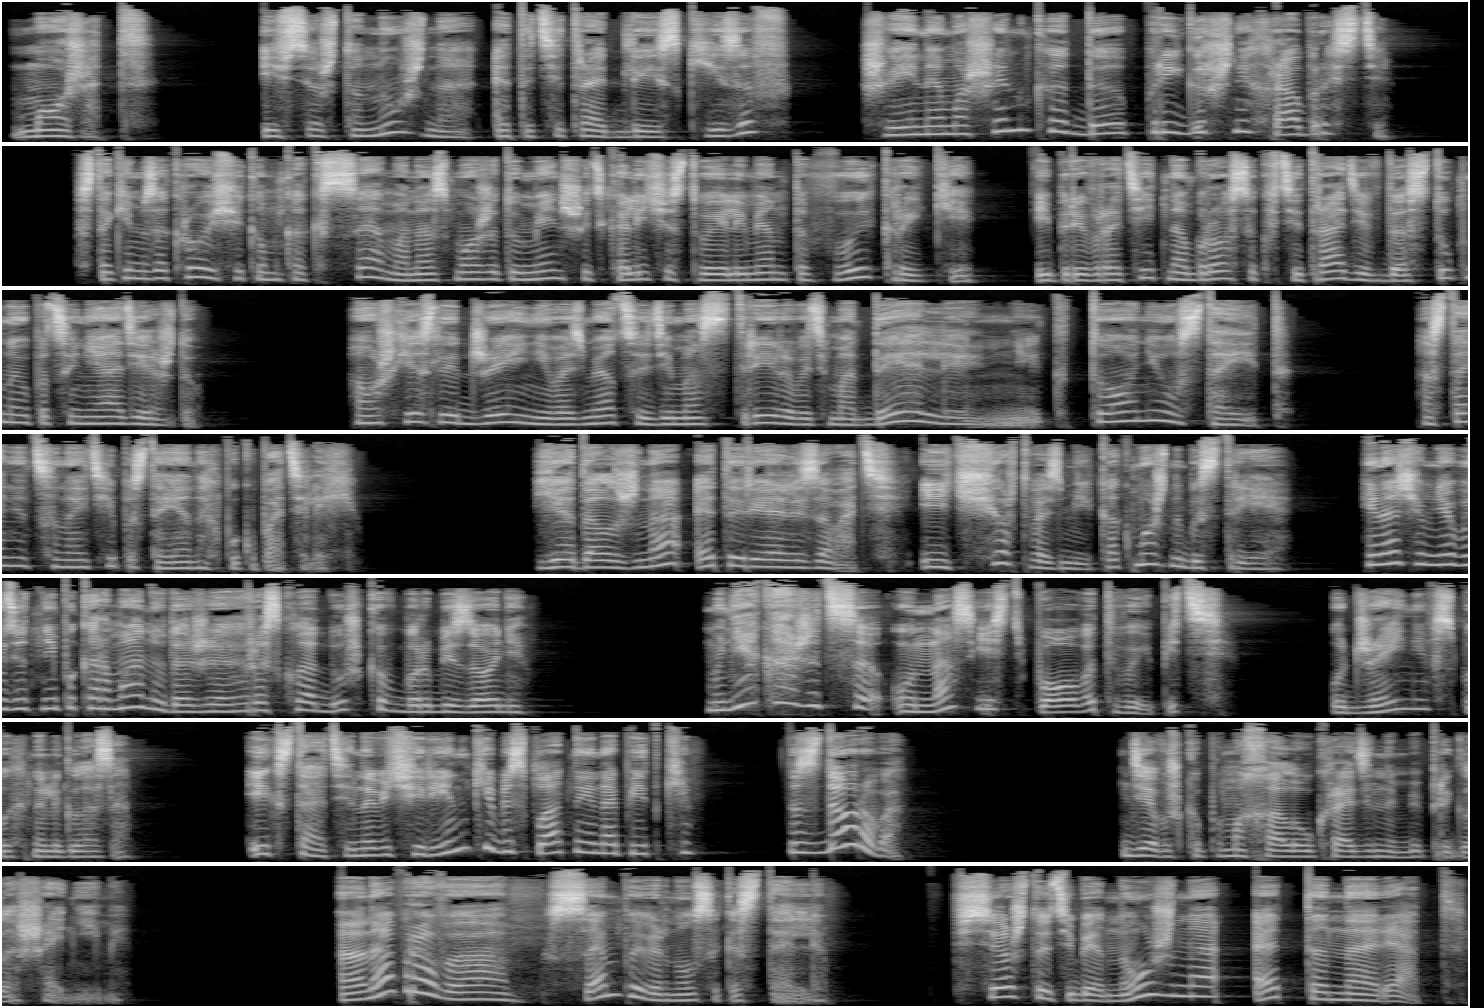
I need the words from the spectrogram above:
Может. И все, что нужно, это тетрадь для эскизов Швейная машинка да пригоршня храбрости. С таким закройщиком, как Сэм, она сможет уменьшить количество элементов выкройки и превратить набросок в тетради в доступную по цене одежду. А уж если Джейни возьмется демонстрировать модели, никто не устоит. Останется найти постоянных покупателей. Я должна это реализовать, и черт возьми, как можно быстрее. Иначе мне будет не по карману даже раскладушка в Барбизоне. Мне кажется, у нас есть повод выпить. У Джейни вспыхнули глаза. «И, кстати, на вечеринке бесплатные напитки. Здорово!» Девушка помахала украденными приглашениями. Она права, Сэм повернулся к Эстелле. Все, что тебе нужно, это наряд.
